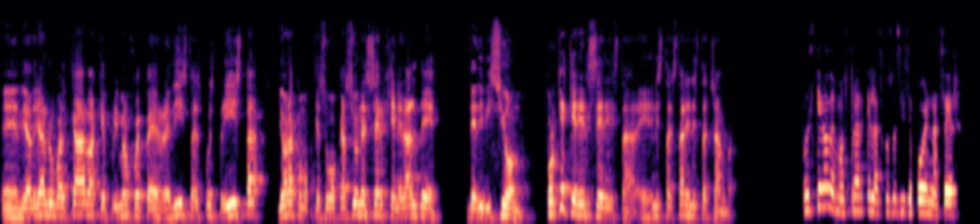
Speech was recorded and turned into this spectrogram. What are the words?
eh, de Adrián Rubalcaba, que primero fue PRDista, después priista, y ahora como que su vocación es ser general de, de división. ¿Por qué querer ser esta, en esta, estar en esta chamba? pues quiero demostrar que las cosas sí se pueden hacer,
